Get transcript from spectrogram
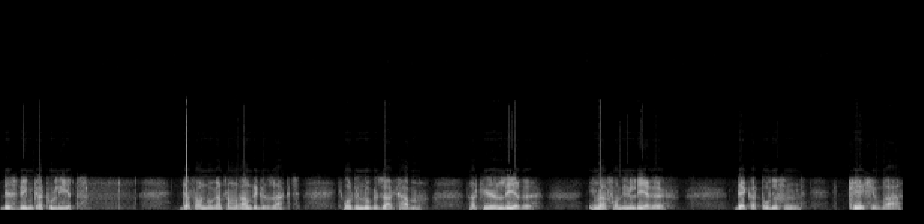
deswegen gratuliert. Das auch nur ganz am Rande gesagt. Ich wollte nur gesagt haben, dass diese Lehre immer schon die Lehre der katholischen Kirche war.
